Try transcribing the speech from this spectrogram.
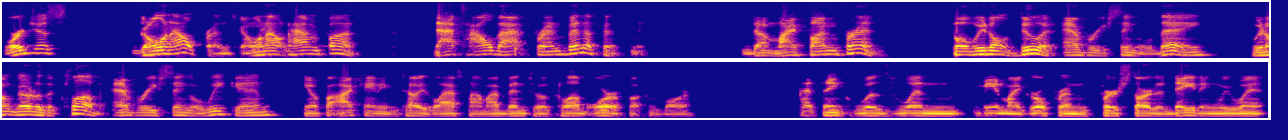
We're just going out friends, going out and having fun. That's how that friend benefits me. My fun friend. But we don't do it every single day. We don't go to the club every single weekend. You know, I can't even tell you the last time I've been to a club or a fucking bar. I think was when me and my girlfriend first started dating. We went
